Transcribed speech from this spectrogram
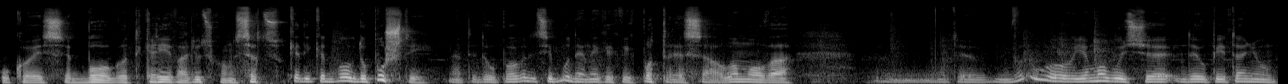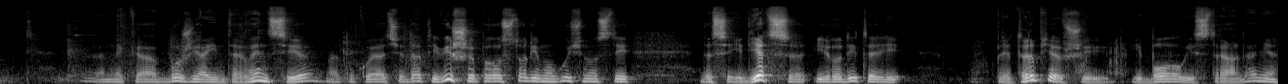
u kojoj se Bog otkriva ljudskom srcu. Kad i kad Bog dopušti znate, da u porodici bude nekakvih potresa, lomova, znate, vrlo je moguće da je u pitanju eh, neka Božja intervencija znate, koja će dati više prostori mogućnosti da se i djeca i roditelji pretrpjevši i bol i stradanje,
